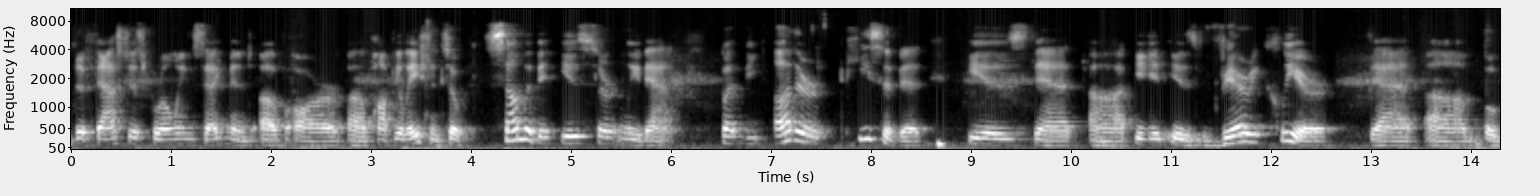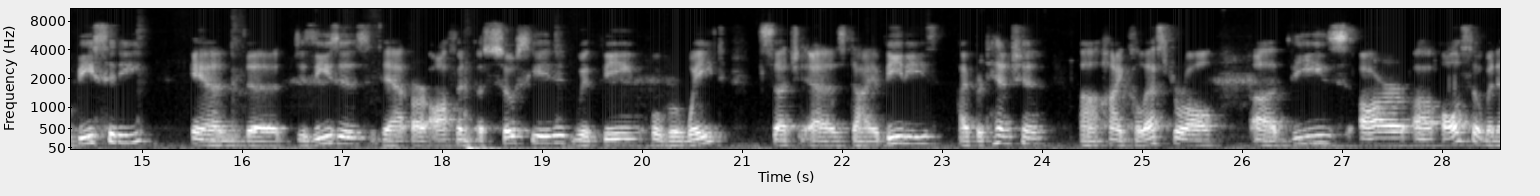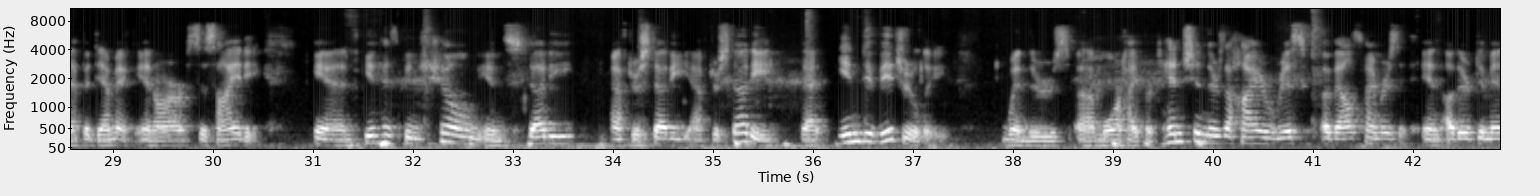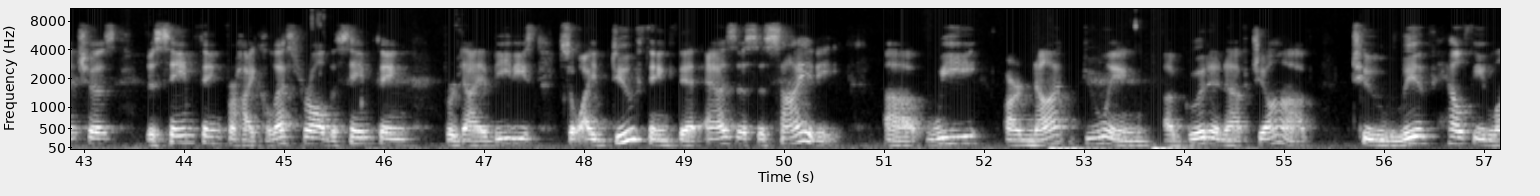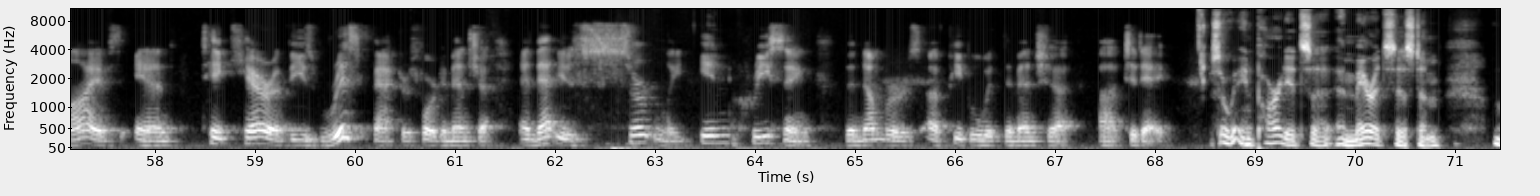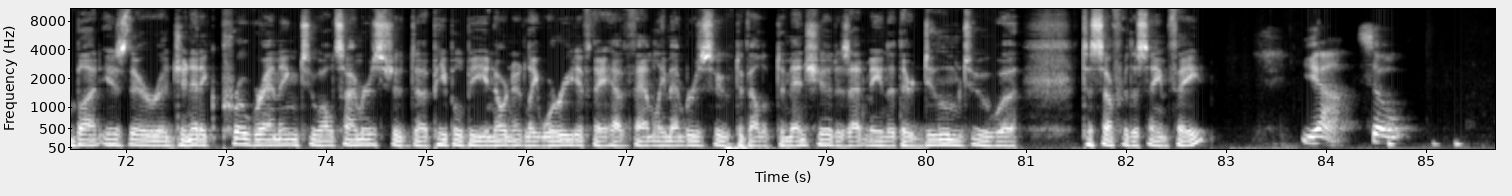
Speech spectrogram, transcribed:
the fastest growing segment of our uh, population. So some of it is certainly that. But the other piece of it is that uh, it is very clear that um, obesity and the diseases that are often associated with being overweight, such as diabetes, hypertension, uh, high cholesterol, uh, these are uh, also an epidemic in our society. And it has been shown in study after study after study that individually, when there's uh, more hypertension, there's a higher risk of Alzheimer's and other dementias. The same thing for high cholesterol, the same thing for diabetes. So I do think that as a society, uh, we are not doing a good enough job to live healthy lives and take care of these risk factors for dementia. And that is certainly increasing the numbers of people with dementia uh, today. So, in part, it's a, a, merit system, but is there a genetic programming to Alzheimer's? Should uh, people be inordinately worried if they have family members who've developed dementia? Does that mean that they're doomed to uh, to suffer the same fate? Yeah. So,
